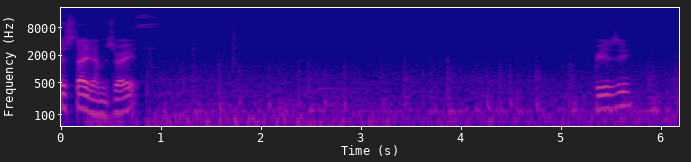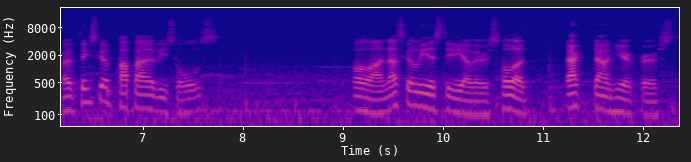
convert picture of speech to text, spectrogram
Just items, right? Crazy. Are things gonna pop out of these holes? Hold on, that's gonna lead us to the others. Hold on. Back down here first.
